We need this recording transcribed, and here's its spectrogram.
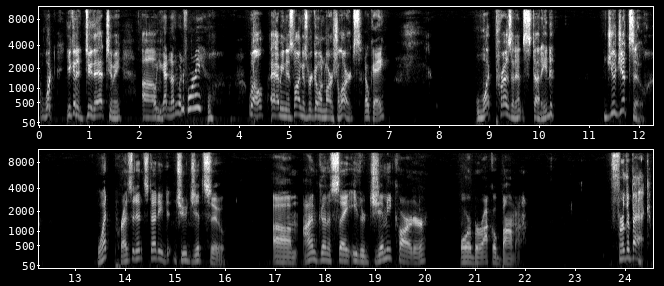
what you gonna do that to me? Oh, Um, you got another one for me? well, I mean, as long as we're going martial arts, Okay. what president studied jujitsu? What president studied jujitsu? Um, I'm gonna say either Jimmy Carter or Barack Obama. Further back,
